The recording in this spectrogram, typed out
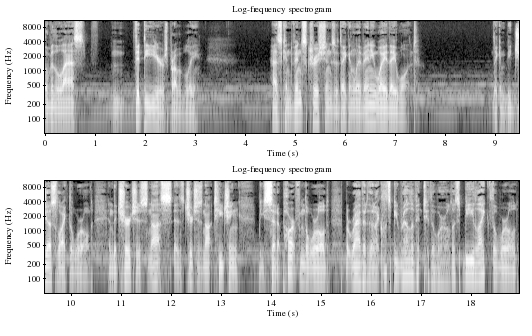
over the last mm, 50 years, probably, has convinced Christians that they can live any way they want. They can be just like the world, and the church is not the church is not teaching be set apart from the world, but rather they're like let's be relevant to the world, let's be like the world,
